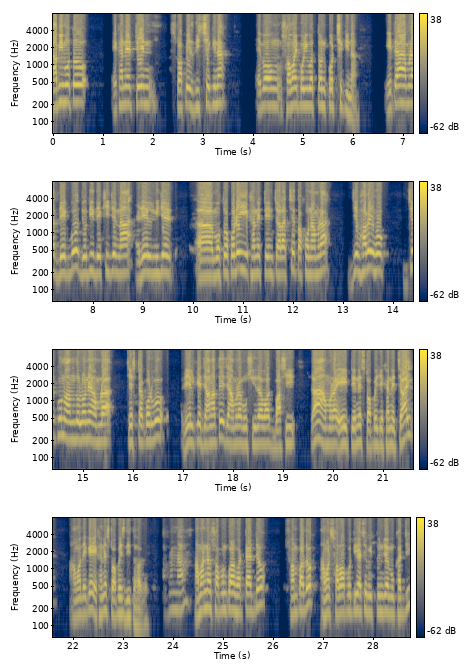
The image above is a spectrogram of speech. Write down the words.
দাবি মতো এখানে ট্রেন স্টপেজ দিচ্ছে কিনা এবং সময় পরিবর্তন করছে কিনা। এটা আমরা দেখব, যদি দেখি যে না, রেল নিজের মতো করেই এখানে ট্রেন চালাচ্ছে, তখন আমরা যেভাবেই হোক যে কোনো আন্দোলনে আমরা চেষ্টা করব রেলকে জানাতে যে আমরা মুর্শিদাবাদবাসীরা আমরা এই ট্রেনের স্টপেজ এখানে চাই, আমাদেরকে এখানে স্টপেজ দিতে হবে। আপনার নাম? আমার নাম স্বপন কুমার ভট্টাচার্য, সম্পাদক। আমার সভাপতি আছে মৃত্যুঞ্জয় মুখার্জি।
